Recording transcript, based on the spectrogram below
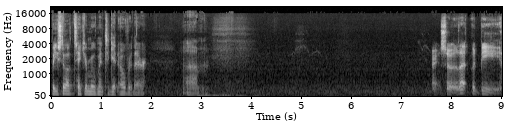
But you still have to take your movement to get over there. Um, All right, so that would be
